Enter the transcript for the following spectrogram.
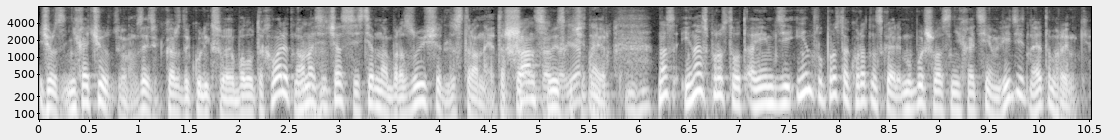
еще раз, не хочу, знаете, каждый кулик свое болото хвалит, но uh-huh. она сейчас системно образующая для страны. Это да, шанс да, выскочить да, наверх. Uh-huh. Нас, и нас просто вот AMD Intel просто аккуратно сказали, мы больше вас не хотим видеть на этом рынке.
